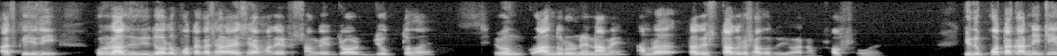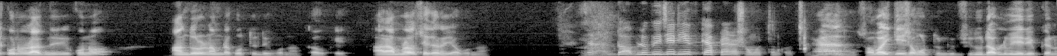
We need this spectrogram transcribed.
আজকে যদি কোনো রাজনৈতিক দলও পতাকা ছাড়া এসে আমাদের সঙ্গে যুক্ত হয় এবং আন্দোলনের নামে আমরা তাদের তাদেরও স্বাগত জানাব সব সময়। কিন্তু পতাকার নিচে কোনো রাজনীতি কোনো আন্দোলন আমরা করতে দেবো না কাউকে। আর আমরাও সেখানে যাব না। ডব্লিউবিজেডিএফ কে আপনারা সমর্থন করছেন? হ্যাঁ সবাইকেই সমর্থন করি শুধু ডাব্লিউবিজেডিএফ কেন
